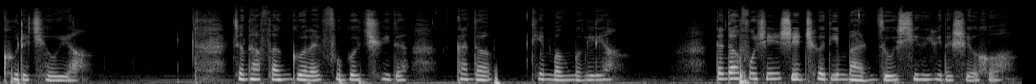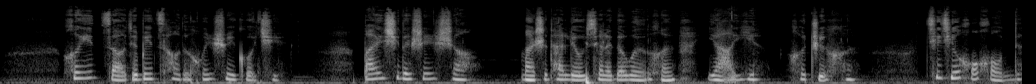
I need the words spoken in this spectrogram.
哭着求饶，将他翻过来覆过去的，干到天蒙蒙亮。等到附身时彻底满足性欲的时候，何音早就被操得昏睡过去，白皙的身上满是他留下来的吻痕、牙印和指痕，青青红红的。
